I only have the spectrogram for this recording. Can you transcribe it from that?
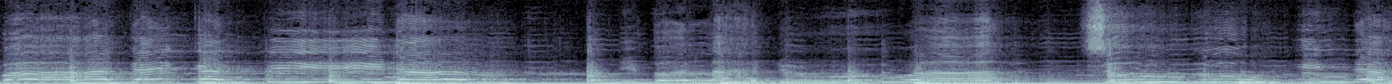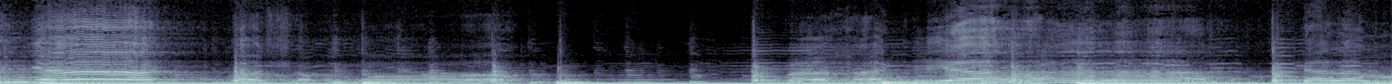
Bagaikan pinang dibelah dua sungguh indahnya. Masyaallah bahagialah dalam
